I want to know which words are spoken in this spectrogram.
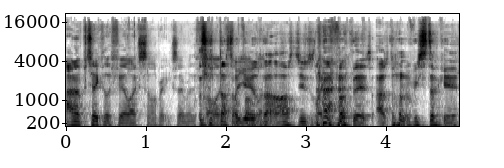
I don't particularly feel like celebrating because I really follow That's what you football, was but- not asked. You're just like, fuck this. I just don't want to be stuck here.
